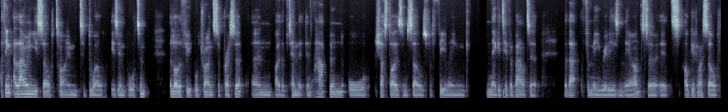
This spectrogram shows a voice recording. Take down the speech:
I think allowing yourself time to dwell is important. A lot of people try and suppress it and either pretend that it didn't happen or chastise themselves for feeling negative about it. But that for me really isn't the answer. It's I'll give myself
